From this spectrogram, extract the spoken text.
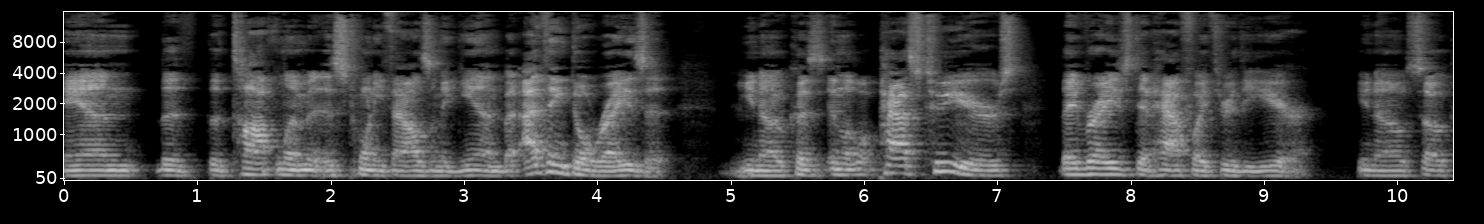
and the the top limit is twenty thousand again. But I think they'll raise it, mm-hmm. you know, because in the past two years they've raised it halfway through the year. You know, so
